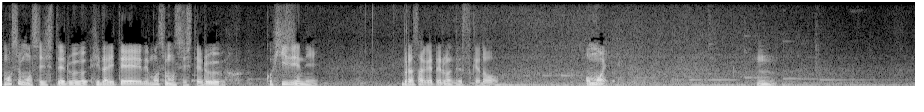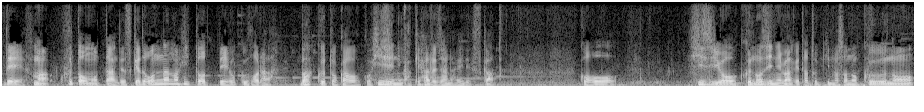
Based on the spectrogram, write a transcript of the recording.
もしもししてる左手でもしもししてるこう肘にぶら下げてるんですけど重い。うん。でまあふと思ったんですけど女の人ってよくほらバッグとかをこう肘にかけはるじゃないですか。こう肘をくの字に曲げた時のその空の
